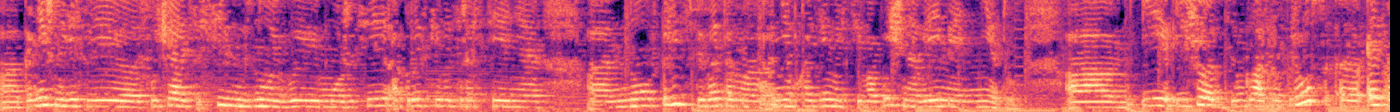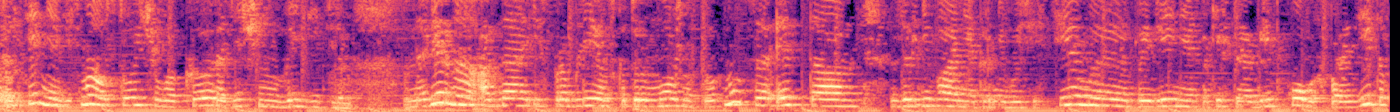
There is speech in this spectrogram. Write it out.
А, конечно, если случается сильный зной, вы можете опрыскивать растения, а, но в принципе в этом необходимости в обычное время нету. А, и еще один классный плюс, э, это растение весьма устойчиво к различным вредителям. Наверное, одна из проблем, с которой можно столкнуться, это загнивание корневой системы, появление каких-то грибковых паразитов,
